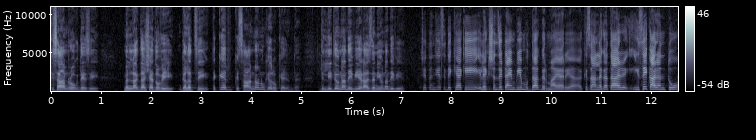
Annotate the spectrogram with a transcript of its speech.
ਕਿਸਾਨ ਰੋਕਦੇ ਸੀ, ਮੈਨੂੰ ਲੱਗਦਾ ਸ਼ਾਇਦ ਉਹ ਵੀ ਗਲਤ ਸੀ, ਤੇ ਕਿ ਕਿਸਾਨਾਂ ਨੂੰ ਕਿਉਂ ਰੋਕਿਆ ਜਾਂਦਾ ਹੈ? ਦਿੱਲੀ ਤੇ ਉਹਨਾਂ ਦੀ ਵੀ ਹੈ, ਰਾਜਧਾਨੀ ਉਹਨਾਂ ਦੀ ਵੀ ਹੈ। ਚੇਤਨ ਜੀ, ਅਸੀਂ ਦੇਖਿਆ ਕਿ ਇਲੈਕਸ਼ਨ ਦੇ ਟਾਈਮ ਵੀ ਇਹ ਮੁੱਦਾ ਗਰਮਾਇਆ ਰਿਹਾ। ਕਿਸਾਨ ਲਗਾਤਾਰ ਇਸੇ ਕਾਰਨ ਤੋਂ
